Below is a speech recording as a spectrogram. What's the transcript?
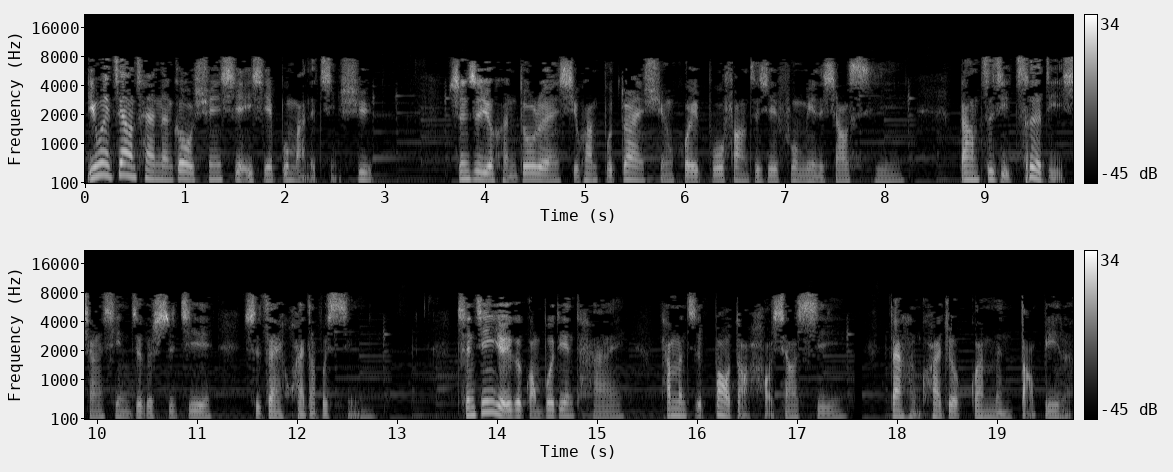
因为这样才能够宣泄一些不满的情绪。甚至有很多人喜欢不断巡回播放这些负面的消息，让自己彻底相信这个世界实在坏到不行。曾经有一个广播电台。他们只报道好消息，但很快就关门倒闭了。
